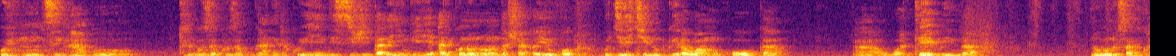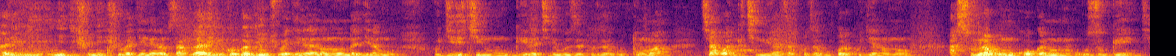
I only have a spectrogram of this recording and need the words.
uyu munsi ntabwo turi buze kuza kuganira ku yindi sije itari iyi ngiyi ariko noneho ndashaka yuko ugira ikintu ubwira wa mukobwa ah, watewe inda n'ubundi usanzwe hari inyigisho nyinshi ubagenera usanzwe hari ibikorwa byinshi ubagenera noneho ndagira ngo ugire ikintu umubwira kiri buze kuza gutuma cyangwa nk'ikintu yaza kuza gukora kugira noneho asubire aba umukobwa noneho uzi ubwenge.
